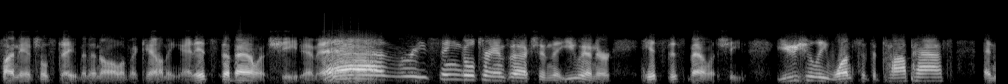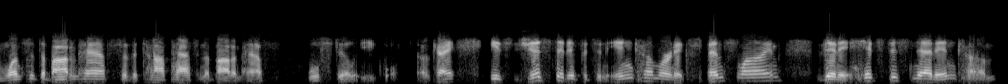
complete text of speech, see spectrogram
financial statement in all of accounting, and it's the balance sheet. And every single transaction that you enter hits this balance sheet. Usually once at the top half and once at the bottom half, so the top half and the bottom half will still equal. Okay? It's just that if it's an income or an expense line, then it hits this net income.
